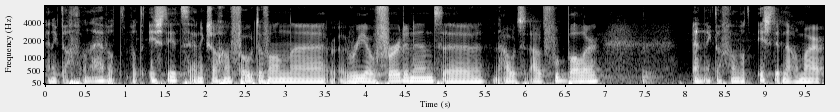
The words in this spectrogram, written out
En ik dacht van, hè, wat, wat is dit? En ik zag een foto van eh, Rio Ferdinand, een oud, oud voetballer. En ik dacht van, wat is dit nou? Maar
